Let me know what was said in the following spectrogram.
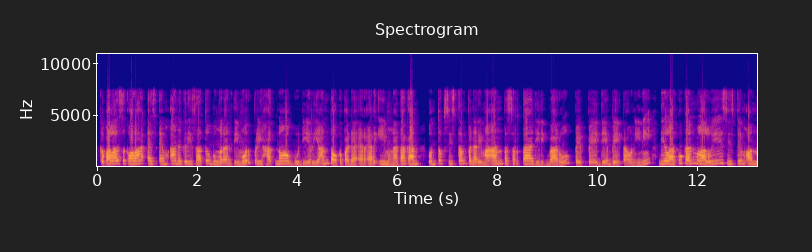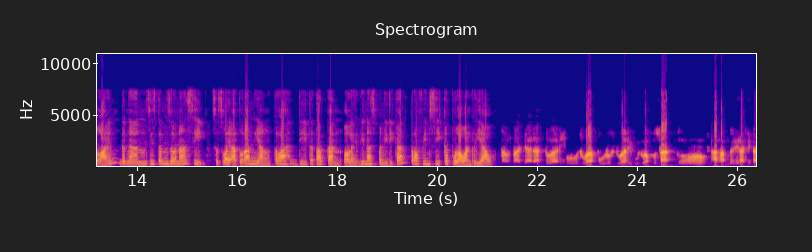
Kepala Sekolah SMA Negeri 1 Bunguran Timur Prihatno Budi Rianto kepada RRI mengatakan untuk sistem penerimaan peserta didik baru PPDB tahun ini dilakukan melalui sistem online dengan sistem zonasi sesuai aturan yang telah ditetapkan oleh Dinas Pendidikan Provinsi Kepulauan Riau. Tahun pelajaran 2020-2021, Alhamdulillah kita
